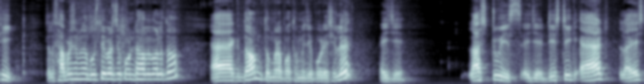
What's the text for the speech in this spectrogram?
ঠিক। তাহলে সাপোজ সামনে বুঝতে পারছ কোনটা হবে বলো তো? একদম, তোমরা প্রথমে যে পড়েছিলে, এই যে লাস্ট টুইস এই যে district at last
